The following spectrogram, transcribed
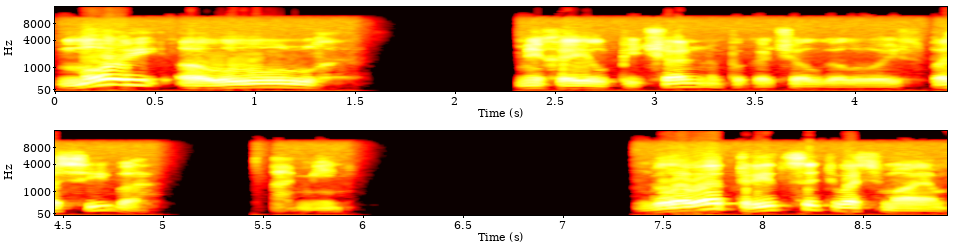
«Мой аул», — Михаил печально покачал головой, «спасибо, аминь». Глава тридцать восьмая.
